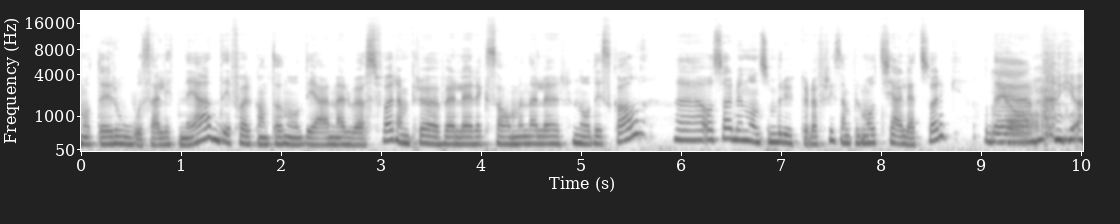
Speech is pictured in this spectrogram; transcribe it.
måte, roe seg litt ned i forkant av noe de er nervøs for, en prøve eller eksamen eller noe de skal. Og så er det noen som bruker det f.eks. mot kjærlighetssorg. Og det, Ja. ja,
